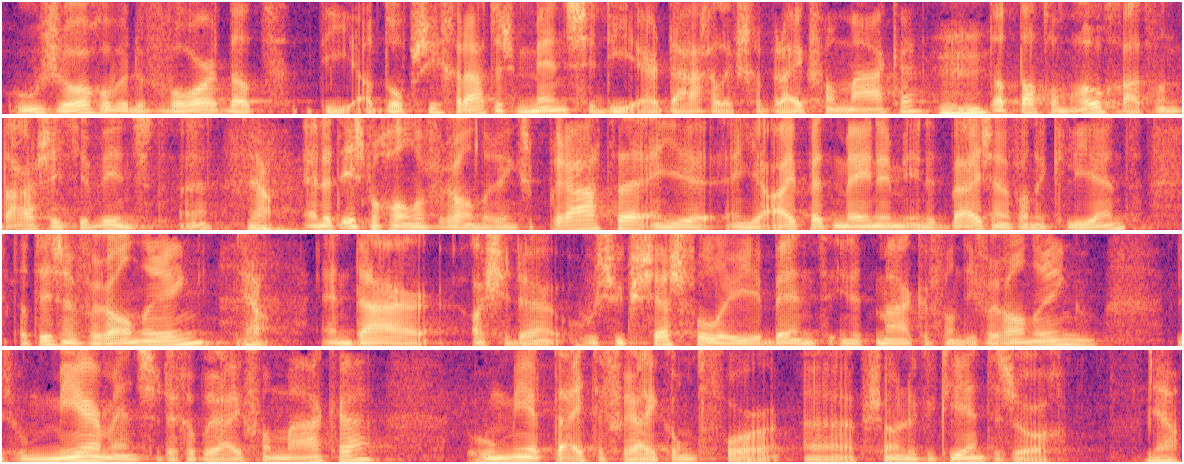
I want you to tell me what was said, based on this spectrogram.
hoe zorgen we ervoor dat die adoptiegraad, dus mensen die er dagelijks gebruik van maken, dat dat omhoog gaat, want daar zit je winst. Hè? Mhm. Ja. En het is nogal een verandering. Ze praten en je, en je iPad meenemen in het bijzijn van een cliënt, dat is een verandering. Ja. En daar, als je daar, hoe succesvoller je bent in het maken van die verandering, dus hoe meer mensen er gebruik van maken, hoe meer tijd er vrijkomt voor eh, persoonlijke cliëntenzorg. Ja,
